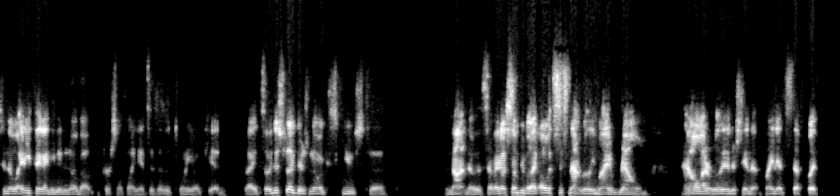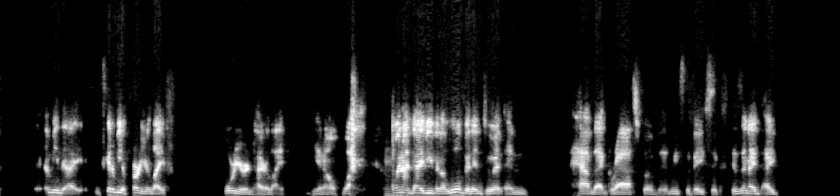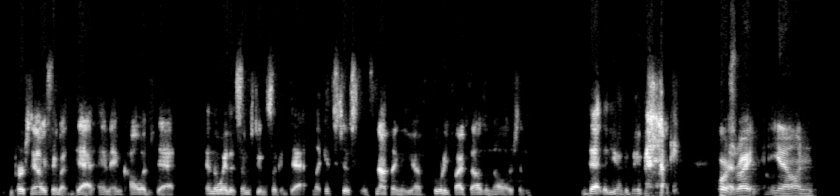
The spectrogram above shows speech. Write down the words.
to know anything I needed to know about personal finances as a 20 year old kid right? So I just feel like there's no excuse to, not know this stuff. I know some people are like, oh, it's just not really my realm, oh, I don't really understand that finance stuff. But I mean, I, it's going to be a part of your life for your entire life. You know, why mm-hmm. why not dive even a little bit into it and have that grasp of at least the basics? Because then I, I personally I always think about debt and and college debt and the way that some students look at debt. Like it's just it's nothing that you have forty five thousand dollars in debt that you have to pay back. Of course, right? You know, and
